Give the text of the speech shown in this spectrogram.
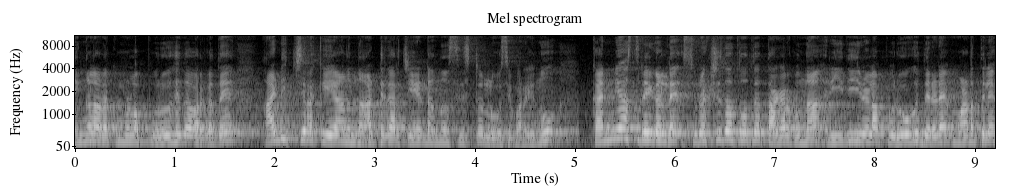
നിങ്ങളടക്കമുള്ള പുരോഹിത വർഗത്തെ അടിച്ചിറക്കുകയാണ് നാട്ടുകാർ ചെയ്യേണ്ടതെന്ന് സിസ്റ്റർ ലൂസി പറയുന്നു. കന്യാസ്ത്രീകളുടെ സുരക്ഷിതത്വത്തെ തകർക്കുന്ന രീതിയിലുള്ള പുരോഹിതരുടെ മഠത്തിലെ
